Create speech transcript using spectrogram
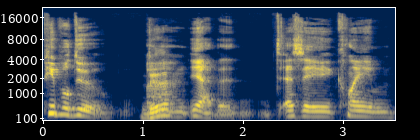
people do Do they? um, yeah the, as a claim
